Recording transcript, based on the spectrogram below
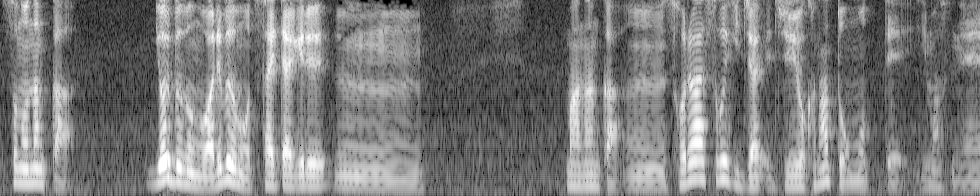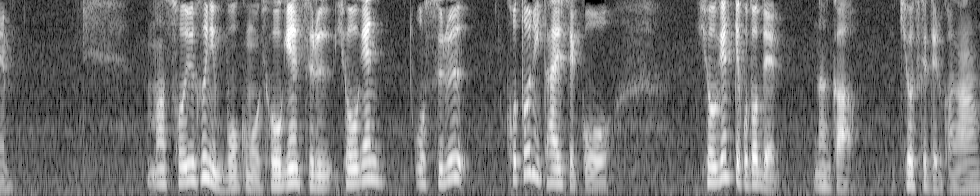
そのなんか、良い部分も悪い部分も伝えてあげる。うん。まあなんか、うん、それはすごい重要かなと思っていますね。まあそういうふうに僕も表現する、表現をすることに対してこう、表現ってことでなんか気をつけてるかな。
